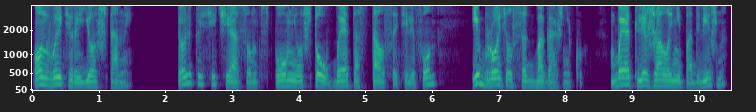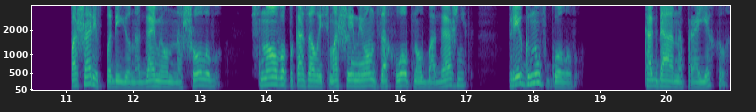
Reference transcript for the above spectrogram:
Он вытер ее штаны. Только сейчас он вспомнил, что у Бет остался телефон и бросился к багажнику. Бет лежала неподвижно. Пошарив под ее ногами, он нашел его. Снова показалась машина, и он захлопнул багажник, пригнув голову. Когда она проехала,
